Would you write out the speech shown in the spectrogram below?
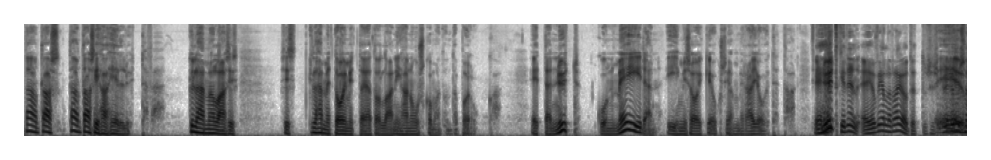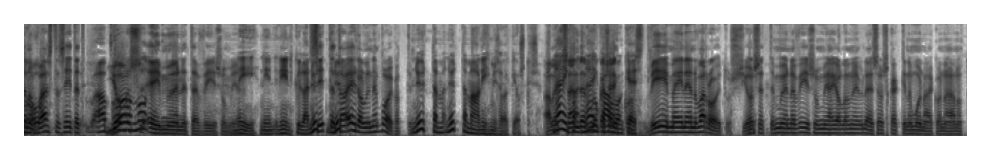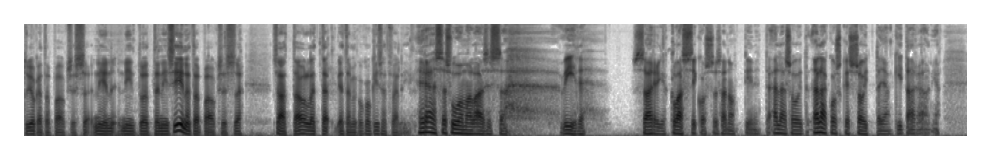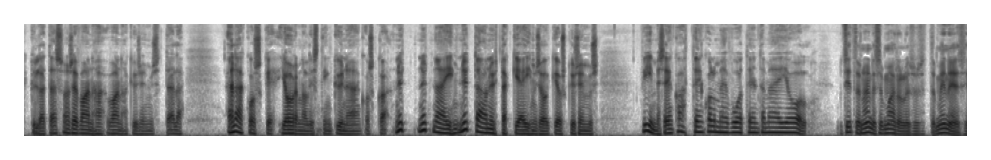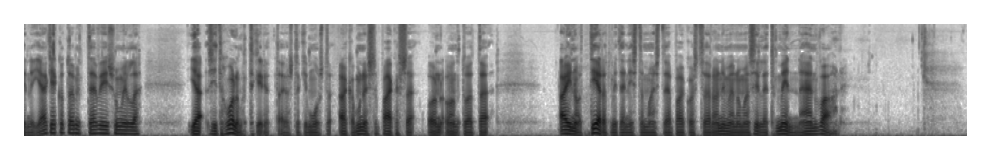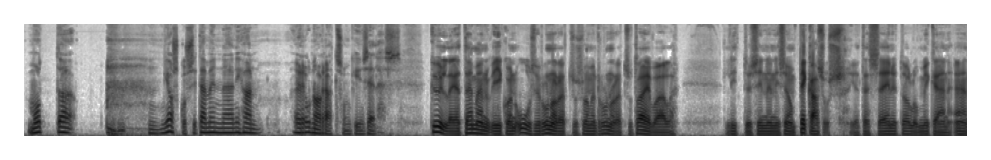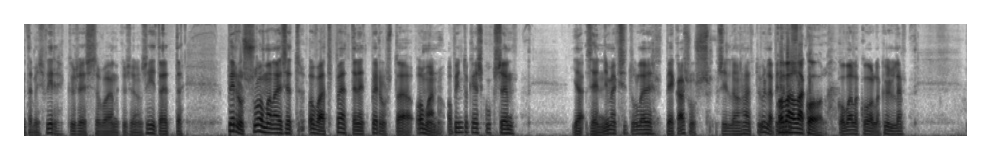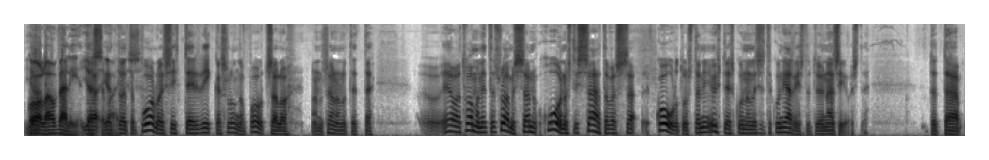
tämä on, taas, on taas ihan hellyttävää. Kyllähän me ollaan siis Siis kyllähän me toimittajat ollaan ihan uskomatonta porukkaa. Että nyt kun meidän ihmisoikeuksiamme rajoitetaan. Ei, nyt, hetkinen, ei ole vielä rajoitettu. Siis kysymys on vasta siitä, että jos ei myönnetä viisumia. Niin, niin, niin kyllä nyt. Sitten nyt, tämä on ehdollinen boikotti. Nyt tämä, nyt tämä on ihmisoikeuskysymys. Aleksander näin, Lukashenko, näin viimeinen varoitus. Jos ette myönnä viisumia, jolla ne yleensä olisi kaikkina muina aikoina annettu joka tapauksessa, niin, niin, tuota, niin siinä tapauksessa – saattaa olla, että jätämme koko kisat väliin. Eräässä suomalaisessa viihde sarja klassikossa sanottiin, että älä, soita, älä koske soittajan kitaraan. Ja kyllä tässä on se vanha, vanha kysymys, että älä, älä koske journalistin kynään, koska nyt, nyt, nämä, nyt tämä on yhtäkkiä ihmisoikeuskysymys. Viimeiseen kahteen kolmeen vuoteen tämä ei ole ollut. Sitten on aina se mahdollisuus, että menee sinne jääkiekkotoimittajan viisumilla – ja siitä huolimatta kirjoittaa jostakin muusta. Aika monessa paikassa on, on tuota, ainoat tiedot, mitä niistä maista ja paikoista saadaan nimenomaan sille, että mennään vaan. Mutta joskus sitä mennään ihan runoratsunkin selässä. Kyllä, ja tämän viikon uusi runoratsu, Suomen runoratsu taivaalla, liittyy sinne, niin se on Pegasus. Ja tässä ei nyt ollut mikään ääntämisvirhe kyseessä, vaan kyse on siitä, että perussuomalaiset ovat päättäneet perustaa oman opintokeskuksen, ja sen nimeksi tulee Pegasus. Sillä on haettu ylläpitämys. Kovalla koolla. Kovalla koolla, kyllä. Koolla on väliä ja, tässä ja vaiheessa. tuota, puoluesihteeri Riikka Slunga Poutsalo on sanonut, että he ovat huomanneet, että Suomessa on huonosti saatavassa koulutusta niin yhteiskunnallisista kuin järjestötyön asioista. Tota,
